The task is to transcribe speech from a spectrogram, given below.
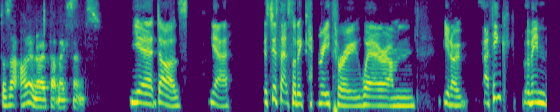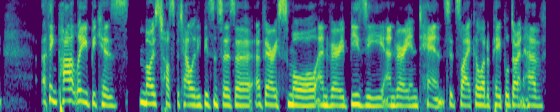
Does that? I don't know if that makes sense. Yeah, it does. Yeah, it's just that sort of carry through where, um, you know, I think. I mean. I think partly because most hospitality businesses are, are, very small and very busy and very intense. It's like a lot of people don't have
